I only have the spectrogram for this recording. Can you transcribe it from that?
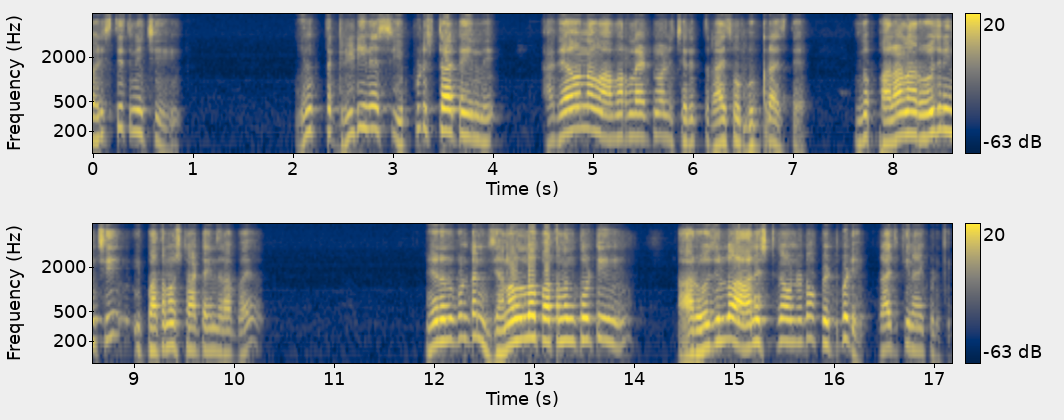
పరిస్థితి నుంచి ఇంత గ్రీడీనెస్ ఎప్పుడు స్టార్ట్ అయింది? అదేమన్నా అమర్లాంటి వాళ్ళు చరిత్ర రాసి బుక్ రాస్తే ఇంకో పలానా రోజు నుంచి ఈ పతనం స్టార్ట్ అయింది రా అబ్బాయి. నేను అనుకుంటాను జనంలో పతనంతో ఆ రోజుల్లో ఆనెస్ట్గా ఉండటం పెట్టుబడి రాజకీయ నాయకుడికి.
